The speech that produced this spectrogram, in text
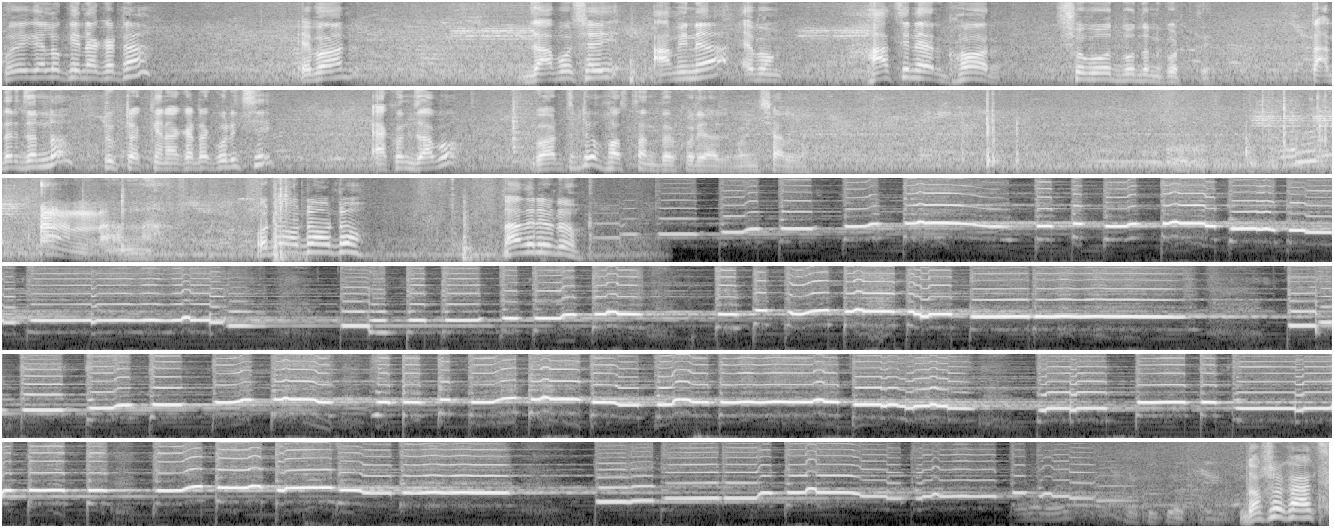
হয়ে গেল কেনাকাটা। এবার যাব সেই আমিনা এবং হাসিনার ঘর শুভ উদ্বোধন করতে। তাদের জন্য টুকটাক কেনাকাটা করেছি। এখন যাব ঘর দুটো হস্তান্তর করে আসব ইনশাল্লাহ ওটো ওটো ওটো তাড়াতাড়ি ওটো দর্শক, আজ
